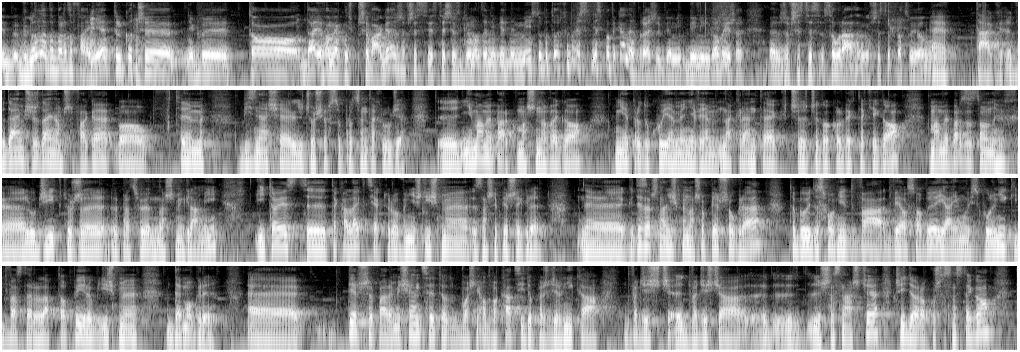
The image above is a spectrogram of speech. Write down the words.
Wygląda to bardzo fajnie, tylko czy jakby to daje Wam jakąś przewagę, że wszyscy jesteście zgromadzeni w jednym miejscu, bo to chyba jest niespotykane w branży gami- gamingowej, że, że wszyscy są razem i wszyscy pracują. E, tak, wydaje mi się, że daje nam przewagę, bo w tym biznesie liczą się w 100% ludzie. Y, Nie mamy parku maszynowego, nie produkujemy, nie wiem, nakrętek czy czegokolwiek takiego. Mamy bardzo zdolnych e, ludzi, którzy pracują nad naszymi grami i to jest y, taka lekcja, którą wynieśliśmy z naszej pierwszej gry. E, Gdy zaczynaliśmy naszą pierwszą grę, to były dosłownie dwa, dwie osoby, ja i mój wspólnik i dwa stare laptopy i robiliśmy demo gry. E, Pierwsze parę miesięcy to właśnie od wakacji do października 20, 2016, czyli do roku 16,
